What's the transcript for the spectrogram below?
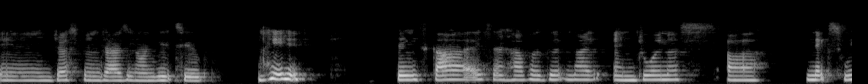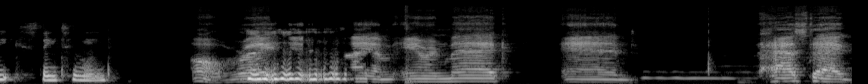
and Jasmine Jazzy on YouTube. Thanks, guys, and have a good night. And join us uh, next week. Stay tuned. All right. I am Aaron Mack and hashtag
